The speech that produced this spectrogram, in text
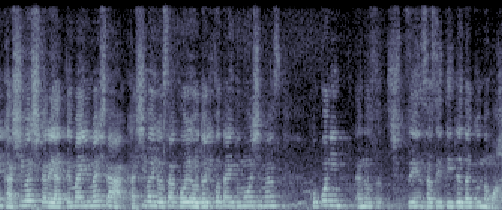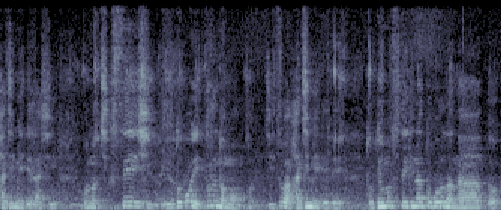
県柏市からやってまいりました柏よさこい踊り子隊と申しますここにあの出演させていただくのも初めてだしこの筑西市っていうところに来るのも実は初めてでとても素敵なところだなと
